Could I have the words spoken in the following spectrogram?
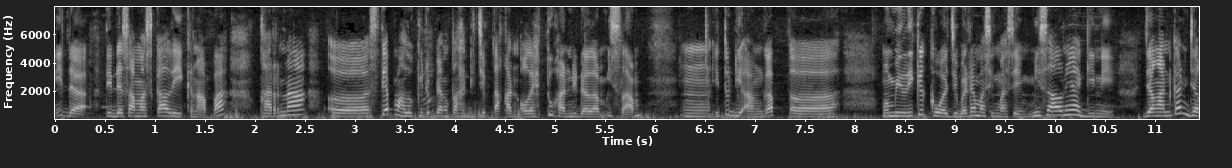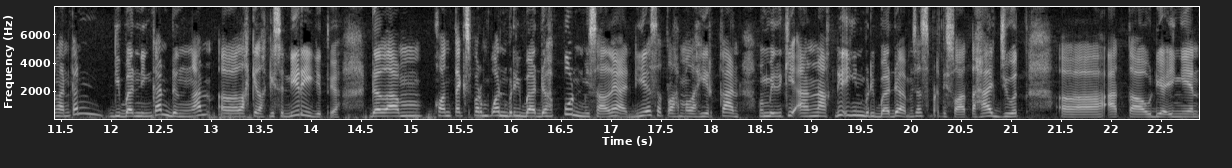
Tidak, tidak sama sekali. Kenapa? Karena uh, setiap makhluk hidup yang telah diciptakan oleh Tuhan di dalam Islam um, itu dianggap uh, memiliki kewajibannya masing-masing. Misalnya gini, jangankan jangankan dibandingkan dengan laki-laki uh, sendiri gitu ya. Dalam konteks perempuan beribadah pun misalnya dia setelah melahirkan memiliki anak, dia ingin beribadah misalnya seperti sholat tahajud uh, atau dia ingin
